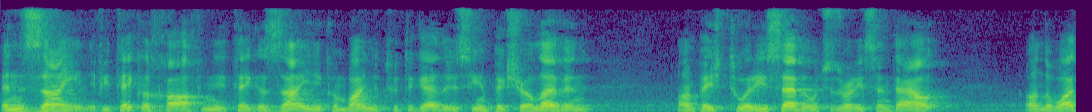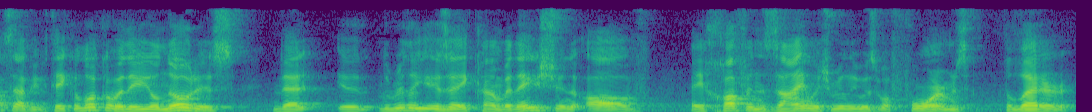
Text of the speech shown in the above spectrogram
and zayin. If you take a chof and you take a zayin, you combine the two together. You see in picture 11 on page 287, which is already sent out on the WhatsApp. If you take a look over there, you'll notice that it really is a combination of a chof and zayin, which really was what forms the letter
